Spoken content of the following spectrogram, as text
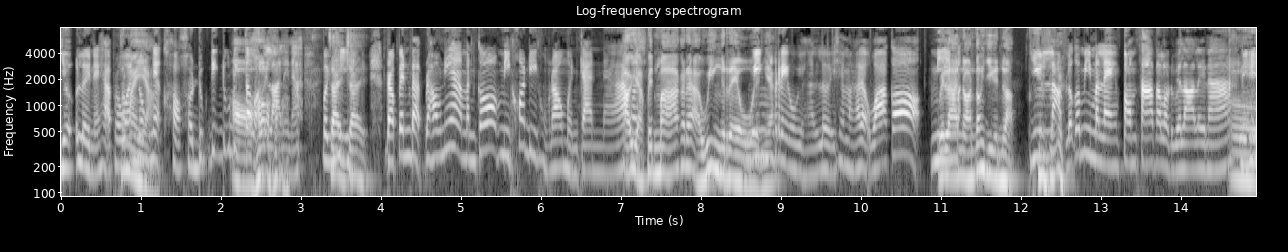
เยอะเลยนะคะเพราะว่าทำไมนอะกเนี่ยคอเขาดุกดิกดุกดิกอ๋อตลอดเวลาเลยนะบางใช่ทีใช่เราเป็นแบบเราเนี่ยมันก็มีข้อดีของเราเหมือนกันนะเอาอยากเป็นม้าก็ได้อะวิ่งเร็วอวิ่งย่างเงี้ยเร็วอย่างนั้นเลยใช่ไหมแต่ว่าก็มีเวลานอนต้องยืนหลับ ยืนหลับแล้วก็มีแมลงตอมตาตลอดเวลาเลยนะโอ้นี่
